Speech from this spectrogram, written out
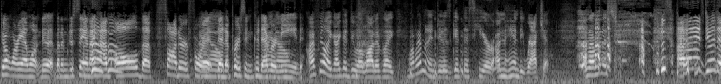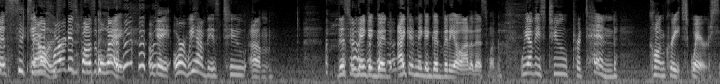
Don't worry, I won't do it, but I'm just saying I have all the fodder for I it know. that a person could ever I need. I feel like I could do a lot of like, what I'm going to do is get this here unhandy ratchet. And I'm going to. I'm gonna do this Six in hours. the hardest possible way. Okay, or we have these two. Um, this would make a good. I could make a good video out of this one. We have these two pretend concrete squares.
